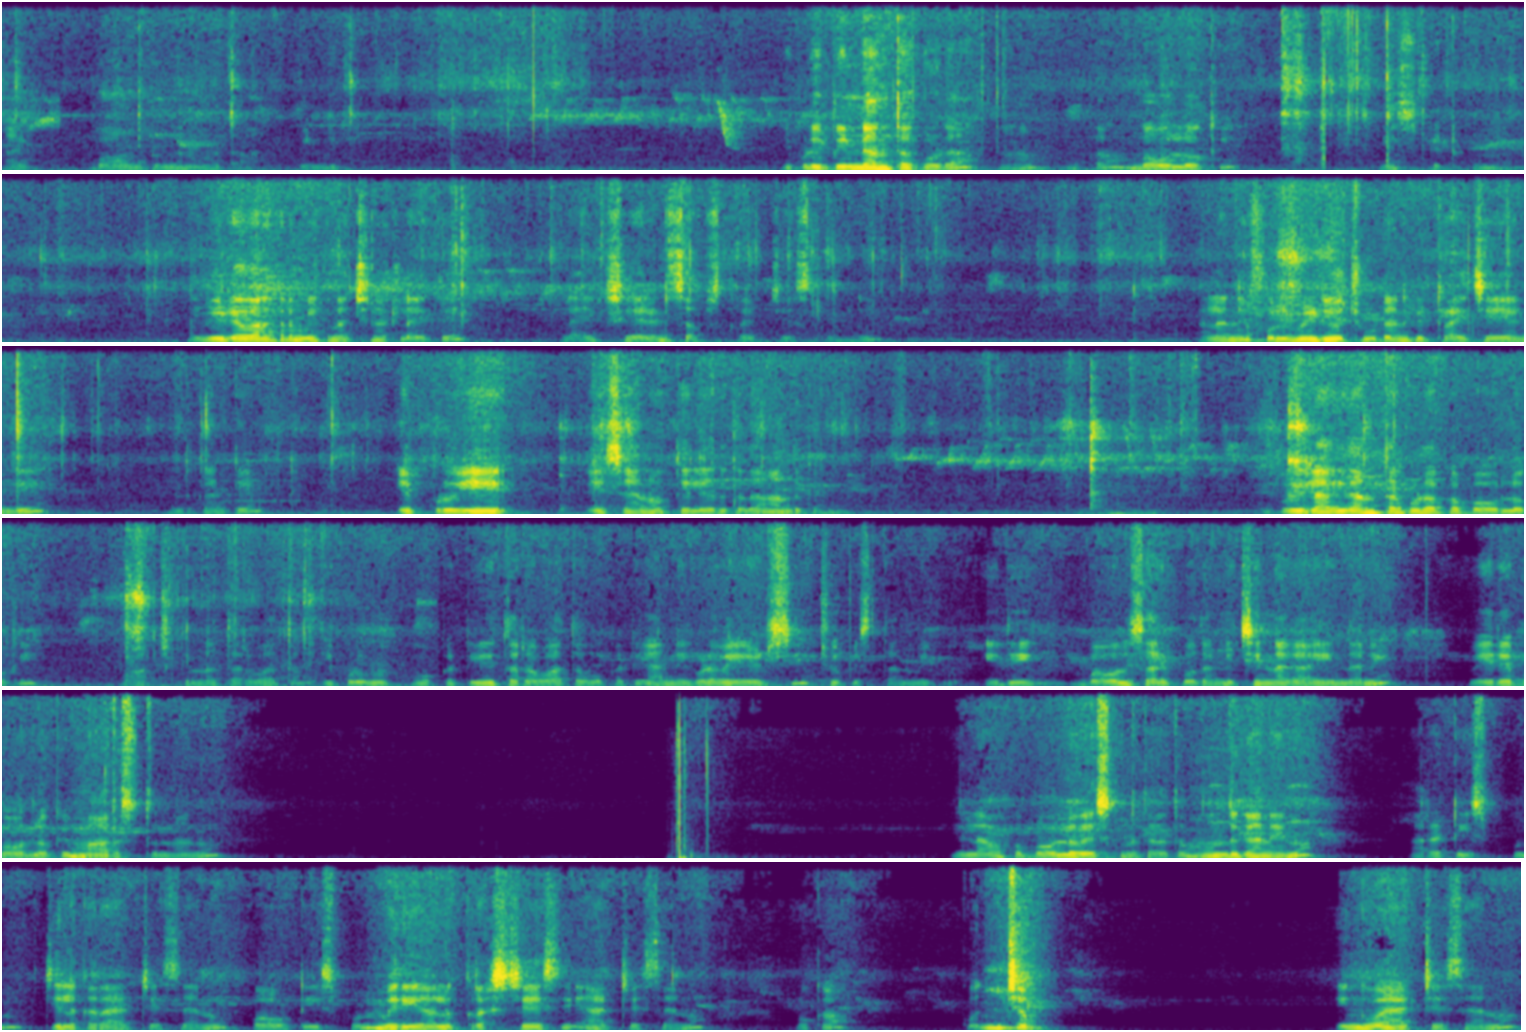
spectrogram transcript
అది బాగుంటుందన్నమాట పిండి. ఇప్పుడు ఈ పిండి అంతా కూడా మనం ఒక బౌల్లోకి తీసి పెట్టుకుందాం. ఈ వీడియో కనుక మీకు నచ్చినట్లయితే లైక్ షేర్ అండ్ సబ్స్క్రైబ్ చేసుకోండి. అలానే ఫుల్ వీడియో చూడడానికి ట్రై చేయండి. ఎందుకంటే ఎప్పుడు ఏ వేసానో తెలియదు కదా అందుకని. ఇప్పుడు ఇలా ఇదంతా కూడా ఒక బౌల్లోకి మార్చుకున్న తర్వాత ఇప్పుడు ఒకటి తర్వాత ఒకటి అన్నీ కూడా వేసి చూపిస్తాను మీకు. ఇది బౌల్ సరిపోదండి చిన్నగా అయిందని వేరే బౌల్లోకి మారుస్తున్నాను. ఇలా ఒక బౌల్లో వేసుకున్న తర్వాత ముందుగా నేను అర టీ స్పూన్ జీలకర్ర యాడ్ చేశాను. పావు టీ స్పూన్ మిరియాలు క్రష్ చేసి యాడ్ చేశాను. ఒక కొంచెం ఇంగువ యాడ్ చేశాను.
